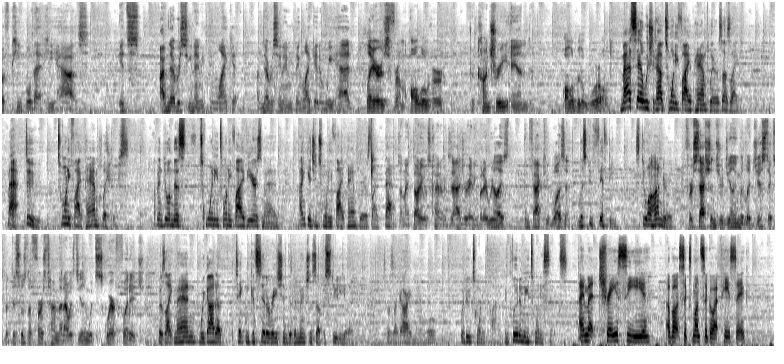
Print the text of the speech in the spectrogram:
Of people that he has, it's, I've never seen anything like it. I've never seen anything like it. And we had players from all over the country and all over the world. Matt said we should have 25 pan players. I was like, Matt, dude, 25 pan players. I've been doing this 20, 25 years, man. I can get you 25 pan players like that. And I thought he was kind of exaggerating, but I realized, in fact, he wasn't. Let's do 50. Let's do 100. For sessions, you're dealing with logistics, but this was the first time that I was dealing with square footage. It was like, man, we gotta take in consideration the dimensions of the studio. So I was like, all right, man, we'll, we'll do 25, including me 26. I met Tracy about six months ago at PASIC,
